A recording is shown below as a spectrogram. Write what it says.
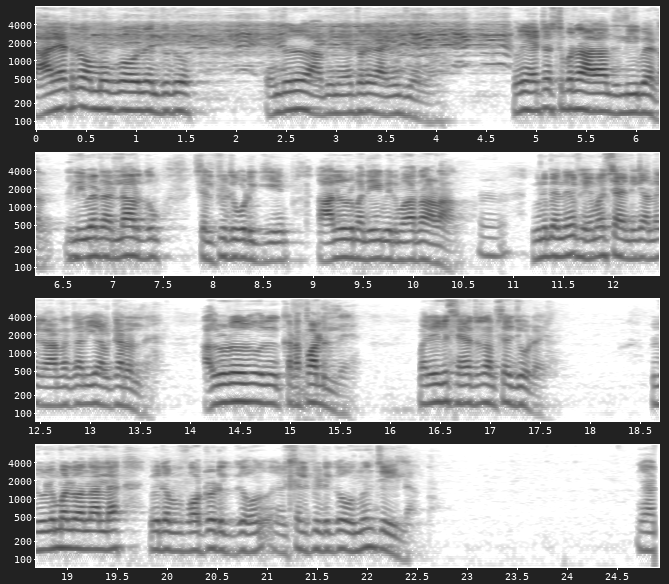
ലാലേട്ടനും അമ്മക്കോലും എന്തൊരു എന്തൊരു അഭിനയത്തോടെ കാര്യം ചെയ്യുന്നു. ഇവന് ഏറ്റവും ഇഷ്ടപ്പെടുന്ന ആളാണ് ദിലീപേട്ടൻ. ദിലീപേട്ടൻ എല്ലാവർക്കും സെൽഫി ഇട്ട് കൊടുക്കുകയും ആളുകളോട് മര്യാദ പെരുമാറുന്ന ആളാണ്. ഇവനിപ്പോൾ എന്തെങ്കിലും ഫേമസ് ആയിട്ടുണ്ടെങ്കിൽ അന്ന കാരണക്കാർ ഈ ആൾക്കാരല്ലേ? അവരോട് ഒരു കടപ്പാടില്ലേ? മര്യാദയ്ക്ക് സ്നേഹത്തിൽ സംസാരിച്ചുകൂടെ മള്ളി വന്നാൽ ഇവരുടെ ഫോട്ടോ എടുക്കുക സെൽഫി എടുക്കുക ഒന്നും ചെയ്യില്ല. ഞാൻ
